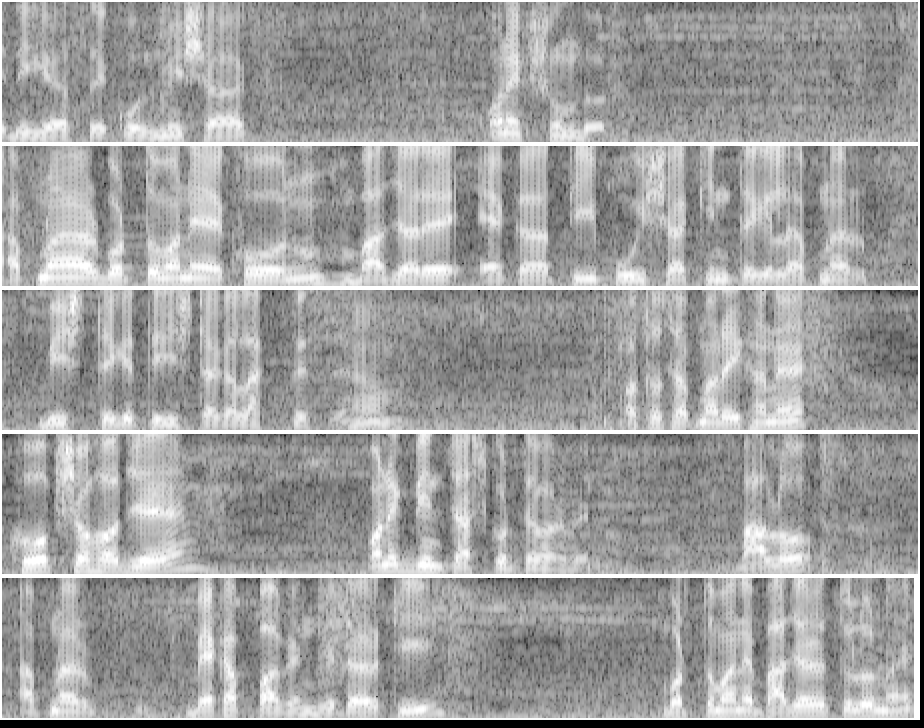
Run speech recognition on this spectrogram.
এদিকে আছে কলমি শাক, অনেক সুন্দর। আপনার বর্তমানে এখন বাজারে একাটি পুঁই শাক কিনতে গেলে আপনার বিশ থেকে তিরিশ টাকা লাগতেছে হ্যাঁ। অথচ আপনার এখানে খুব সহজে অনেক দিন চাষ করতে পারবেন। ভালো আপনার ব্যাকআপ পাবেন, যেটা আর কি বর্তমানে বাজারের তুলনায়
